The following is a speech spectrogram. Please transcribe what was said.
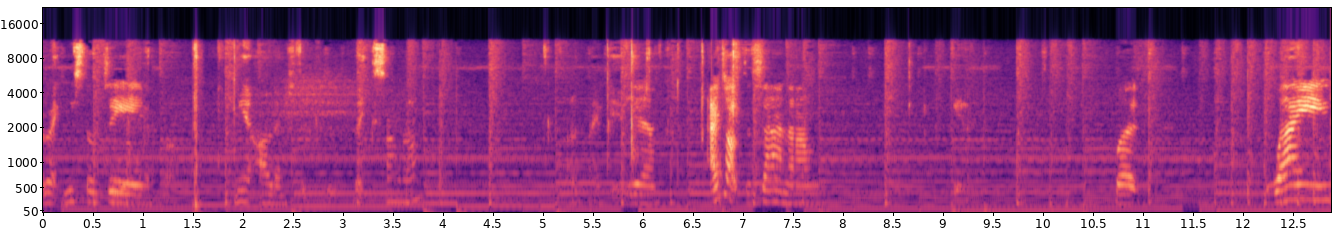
Like we still Same. cool. Me and all them still cool. Like Sana. My. Yeah. I talked to Sana. Yeah. But why?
